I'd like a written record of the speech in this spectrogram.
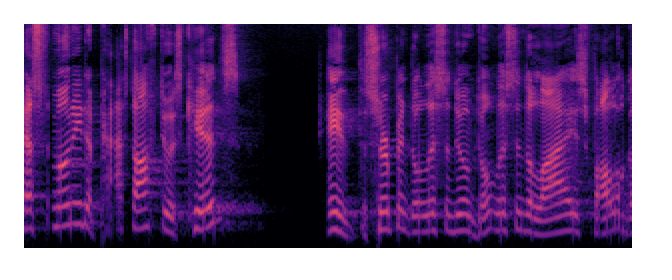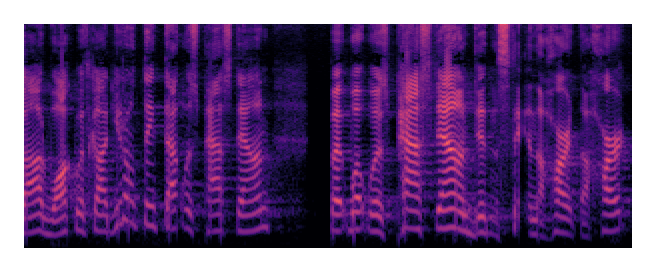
testimony to pass off to his kids? Hey, the serpent, don't listen to him, don't listen to lies, follow God, walk with God. You don't think that was passed down? But what was passed down didn't stay in the heart. The heart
